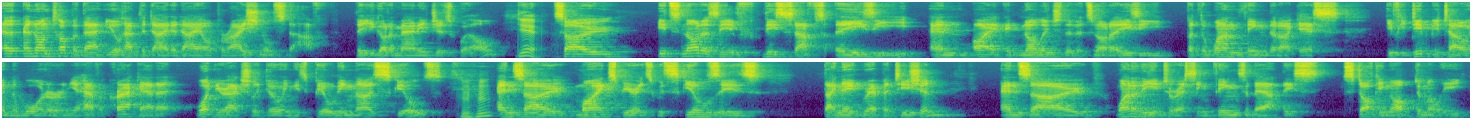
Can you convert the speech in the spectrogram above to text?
and on top of that, you'll have the day to day operational stuff that you got to manage as well. Yeah. So it's not as if this stuff's easy, and I acknowledge that it's not easy. But the one thing that I guess, if you dip your toe in the water and you have a crack at it, what you're actually doing is building those skills. Mm-hmm. And so my experience with skills is they need repetition. And so one of the interesting things about this stocking optimally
